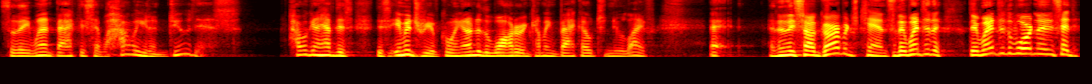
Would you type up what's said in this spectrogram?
So they went back. They said, Well, how are we going to do this? How are we going to have this, this imagery of going under the water and coming back out to new life? And then they saw a garbage can. So they went to the, they went to the warden and they said,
